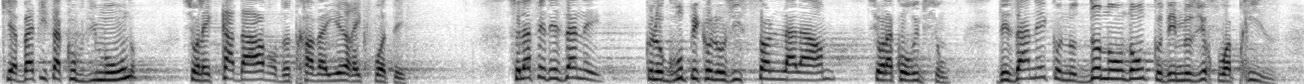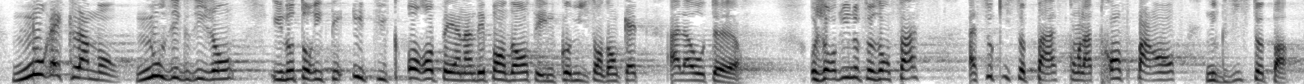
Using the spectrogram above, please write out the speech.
qui a bâti sa Coupe du Monde sur les cadavres de travailleurs exploités. Cela fait des années que le groupe écologiste sonne l'alarme sur la corruption. Des années que nous demandons que des mesures soient prises. Nous réclamons, nous exigeons une autorité éthique européenne indépendante et une commission d'enquête à la hauteur. Aujourd'hui, nous faisons face à ce qui se passe quand la transparence n'existe pas,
